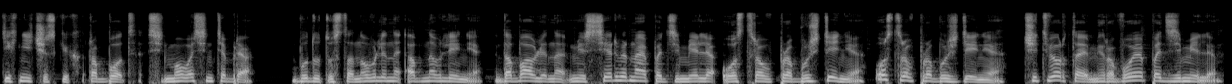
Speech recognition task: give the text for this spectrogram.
технических работ 7 сентября будут установлены обновления. Добавлено межсерверное подземелье Остров Пробуждения. Остров Пробуждения. Четвертое мировое подземелье,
